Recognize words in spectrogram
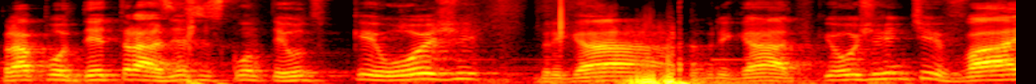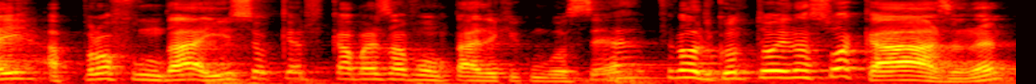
para poder trazer esses conteúdos, porque hoje, obrigado, obrigado, porque hoje a gente vai aprofundar isso. Eu quero ficar mais à vontade aqui com você. Afinal de contas, estou aí na sua casa, né?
